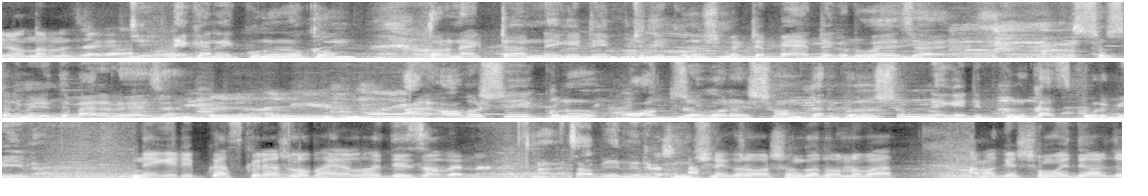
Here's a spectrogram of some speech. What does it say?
বিনোদনের জায়গা। জি এখানে কোনো রকম ধরেন একটা নেগেটিভ যদি কোনো সময় একটা ব্যাড রেকর্ড হয়ে যায় সোশ্যাল মিডিয়াতে ভাইরাল হয়ে যায়। আর অবশ্যই কোনো ভদ্র ঘরের সন্তান কোনো সময় নেগেটিভ কোনো কাজ করবেই না। নেগেটিভ কাজ করে আসলে ভাইরাল হইতেই যাবে না। না চাবেন এরকম আপনাকে অসংখ্য ধন্যবাদ। আমাকে সময় দেওয়ার জন্য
